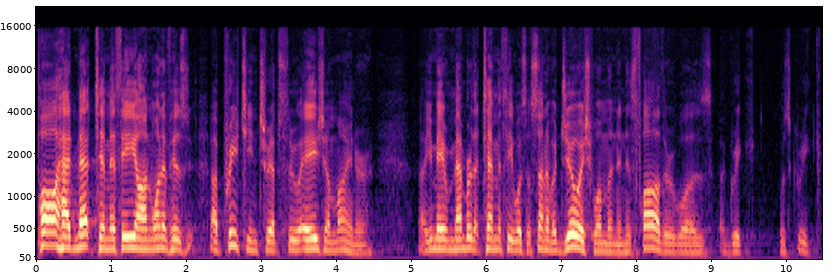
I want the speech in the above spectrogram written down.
Paul had met Timothy on one of his uh, preaching trips through Asia Minor. Uh, you may remember that Timothy was the son of a Jewish woman, and his father was a Greek. Was Greek.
